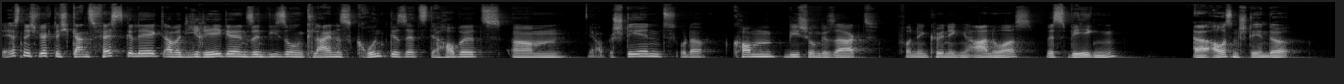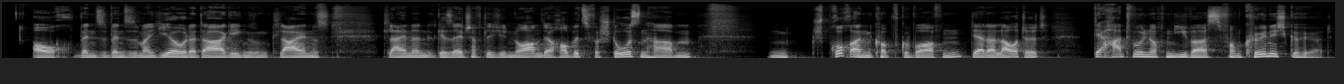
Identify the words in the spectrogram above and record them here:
der ist nicht wirklich ganz festgelegt, aber die Regeln sind wie so ein kleines Grundgesetz der Hobbits, ähm, ja, bestehend oder kommen, wie schon gesagt, von den Königen Anors, weswegen äh, Außenstehende, auch wenn sie, wenn sie mal hier oder da gegen so ein kleines, kleine gesellschaftliche Norm der Hobbits verstoßen haben, einen Spruch an den Kopf geworfen, der da lautet, der hat wohl noch nie was vom König gehört.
